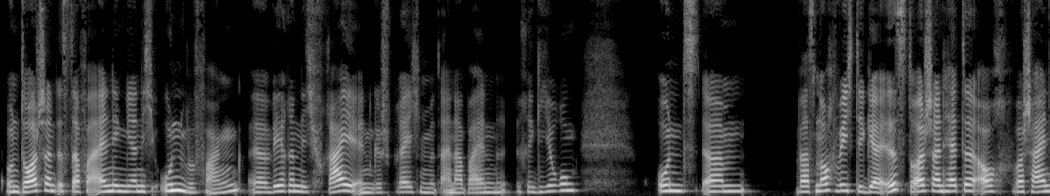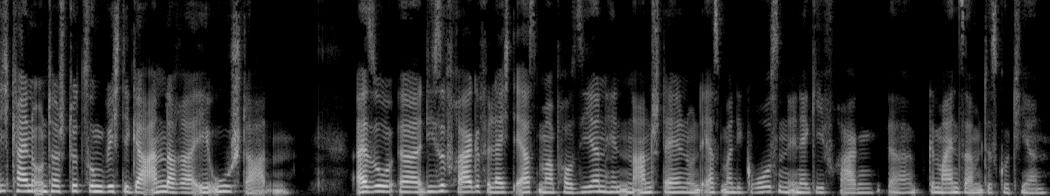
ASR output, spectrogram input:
Und Deutschland ist da vor allen Dingen ja nicht unbefangen, äh, wäre nicht frei in Gesprächen mit einer beiden Regierung. Und ähm, was noch wichtiger ist, Deutschland hätte auch wahrscheinlich keine Unterstützung wichtiger anderer EU-Staaten. Also äh, diese Frage vielleicht erstmal pausieren, hinten anstellen und erstmal die großen Energiefragen äh, gemeinsam diskutieren.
